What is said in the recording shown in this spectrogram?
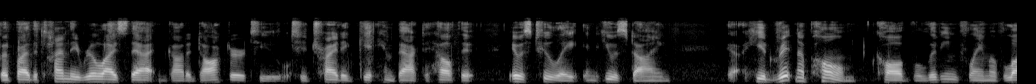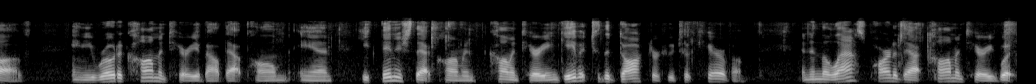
but by the time they realized that and got a doctor to to try to get him back to health, it it was too late, and he was dying. Uh, he had written a poem called "The Living Flame of Love," and he wrote a commentary about that poem. And he finished that commentary and gave it to the doctor who took care of him. And in the last part of that commentary, what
